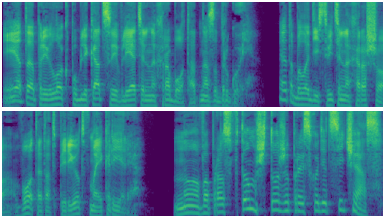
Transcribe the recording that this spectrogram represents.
И это привело к публикации влиятельных работ одна за другой. Это было действительно хорошо, вот этот период в моей карьере. Но вопрос в том, что же происходит сейчас.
